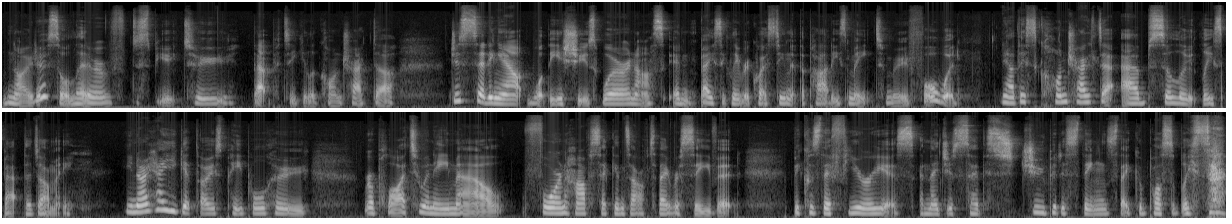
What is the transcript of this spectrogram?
notice or letter of dispute to that particular contractor, just setting out what the issues were and ask and basically requesting that the parties meet to move forward. Now, this contractor absolutely spat the dummy. You know how you get those people who reply to an email four and a half seconds after they receive it because they're furious and they just say the stupidest things they could possibly say.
